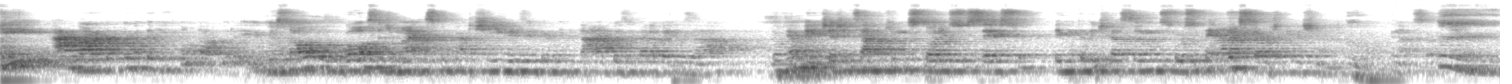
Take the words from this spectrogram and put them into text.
e aguarda, porque vai ter muito contato por aí. O pessoal gosta demais, compartilha, eles vêm perguntar, depois vem parabenizar. Então, realmente, a gente sabe que uma história de sucesso tem muita dedicação e muito esforço. Não tem nada de sorte, né, Alexandre? Não tem nada de sorte. É,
